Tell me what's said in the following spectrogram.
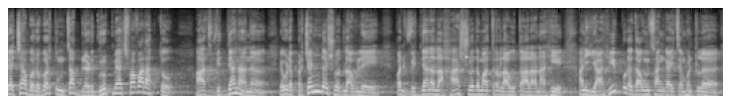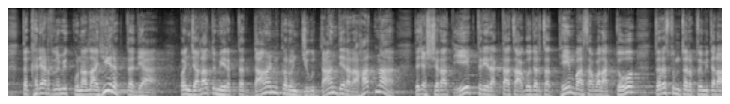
त्याच्याबरोबर तुमचा ब्लड ग्रुप मॅच व्हावा लागतो. आज विज्ञानानं एवढे प्रचंड शोध लावले पण विज्ञानाला हा शोध मात्र लावता आला नाही. आणि याही पुढं जाऊन सांगायचं म्हटलं तर खऱ्या अर्थानं तुम्ही कुणालाही रक्त द्या पण ज्याला तुम्ही रक्तदान करून जीवदान देणार आहात ना त्याच्या शरीरात एक तरी रक्ताचा अगोदरचा थेंब असावा लागतो तरच तुमचं रक्त तुम्ही त्याला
